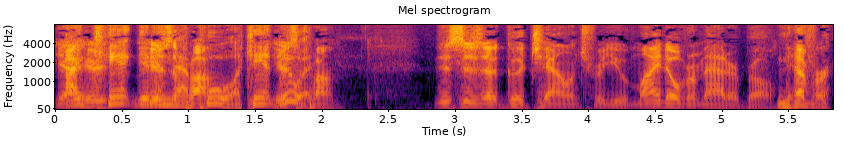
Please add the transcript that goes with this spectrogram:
Yeah, I here- can't get in that problem. pool. I can't Here's do it. problem. This is a good challenge for you. Mind over matter, bro. Never.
